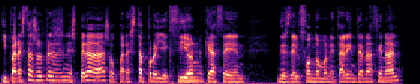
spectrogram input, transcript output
Y para estas sorpresas inesperadas, o para esta proyección que hacen desde el Fondo Monetario Internacional,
